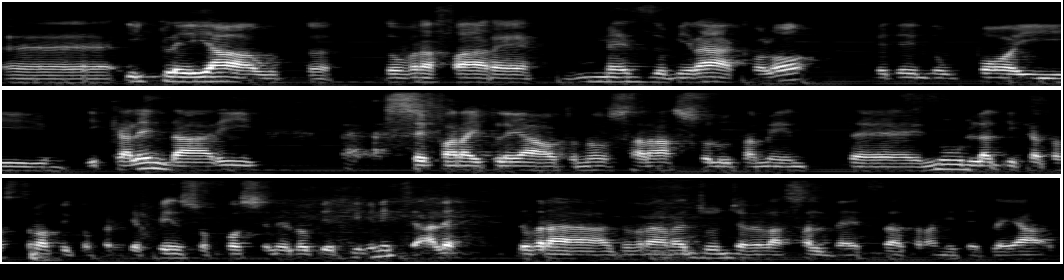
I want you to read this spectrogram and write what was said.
eh, i play-out dovrà fare mezzo miracolo, vedendo un po' i, i calendari. Eh, se farà i play-out non sarà assolutamente nulla di catastrofico perché penso fosse nell'obiettivo iniziale, dovrà, dovrà raggiungere la salvezza tramite i play-out.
